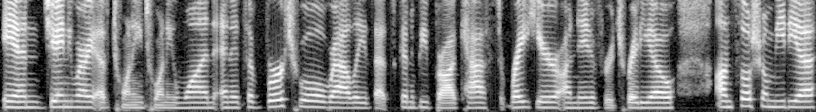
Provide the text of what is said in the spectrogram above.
in January of 2021. And it's a virtual rally that's going to be broadcast right here on Native Roots Radio on social media.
